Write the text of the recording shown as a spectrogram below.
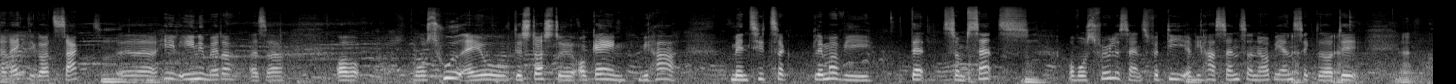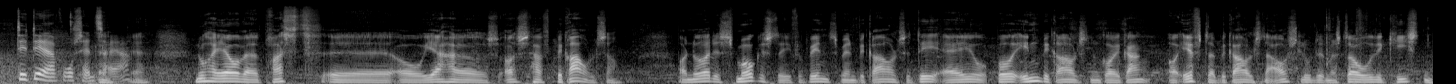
er rigtig godt sagt. Mm. Øh, helt enig med dig. Altså, og vores hud er jo det største organ, vi har. Men tit så glemmer vi den, som sans, mm. og vores følesans, fordi at vi har sanserne op i ansigtet, ja, ja, og det, ja. det er der, vores sanser ja, er. Ja. Nu har jeg jo været præst, øh, og jeg har jo også haft begravelser. Og noget af det smukkeste i forbindelse med en begravelse, det er jo både inden begravelsen går i gang, og efter begravelsen er afsluttet, man står ude ved kisten,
